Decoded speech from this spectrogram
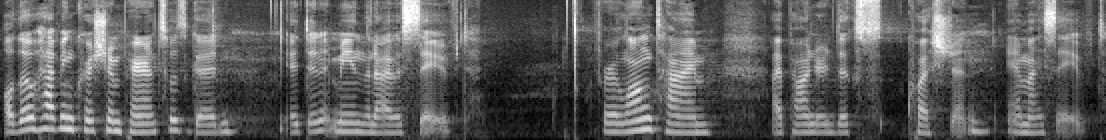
Although having Christian parents was good, it didn't mean that I was saved. For a long time, I pondered this question Am I saved?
